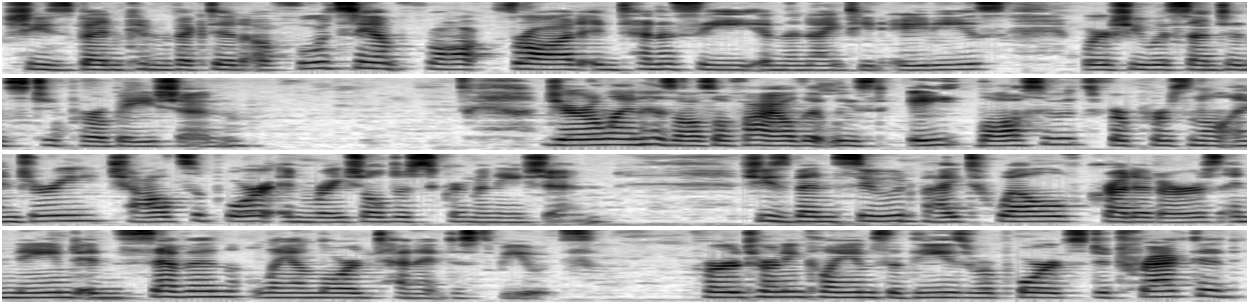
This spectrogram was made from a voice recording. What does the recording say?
She's been convicted of food stamp fraud in Tennessee in the 1980s, where she was sentenced to probation. Geraldine has also filed at least eight lawsuits for personal injury, child support, and racial discrimination. She's been sued by 12 creditors and named in seven landlord tenant disputes. Her attorney claims that these reports detracted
